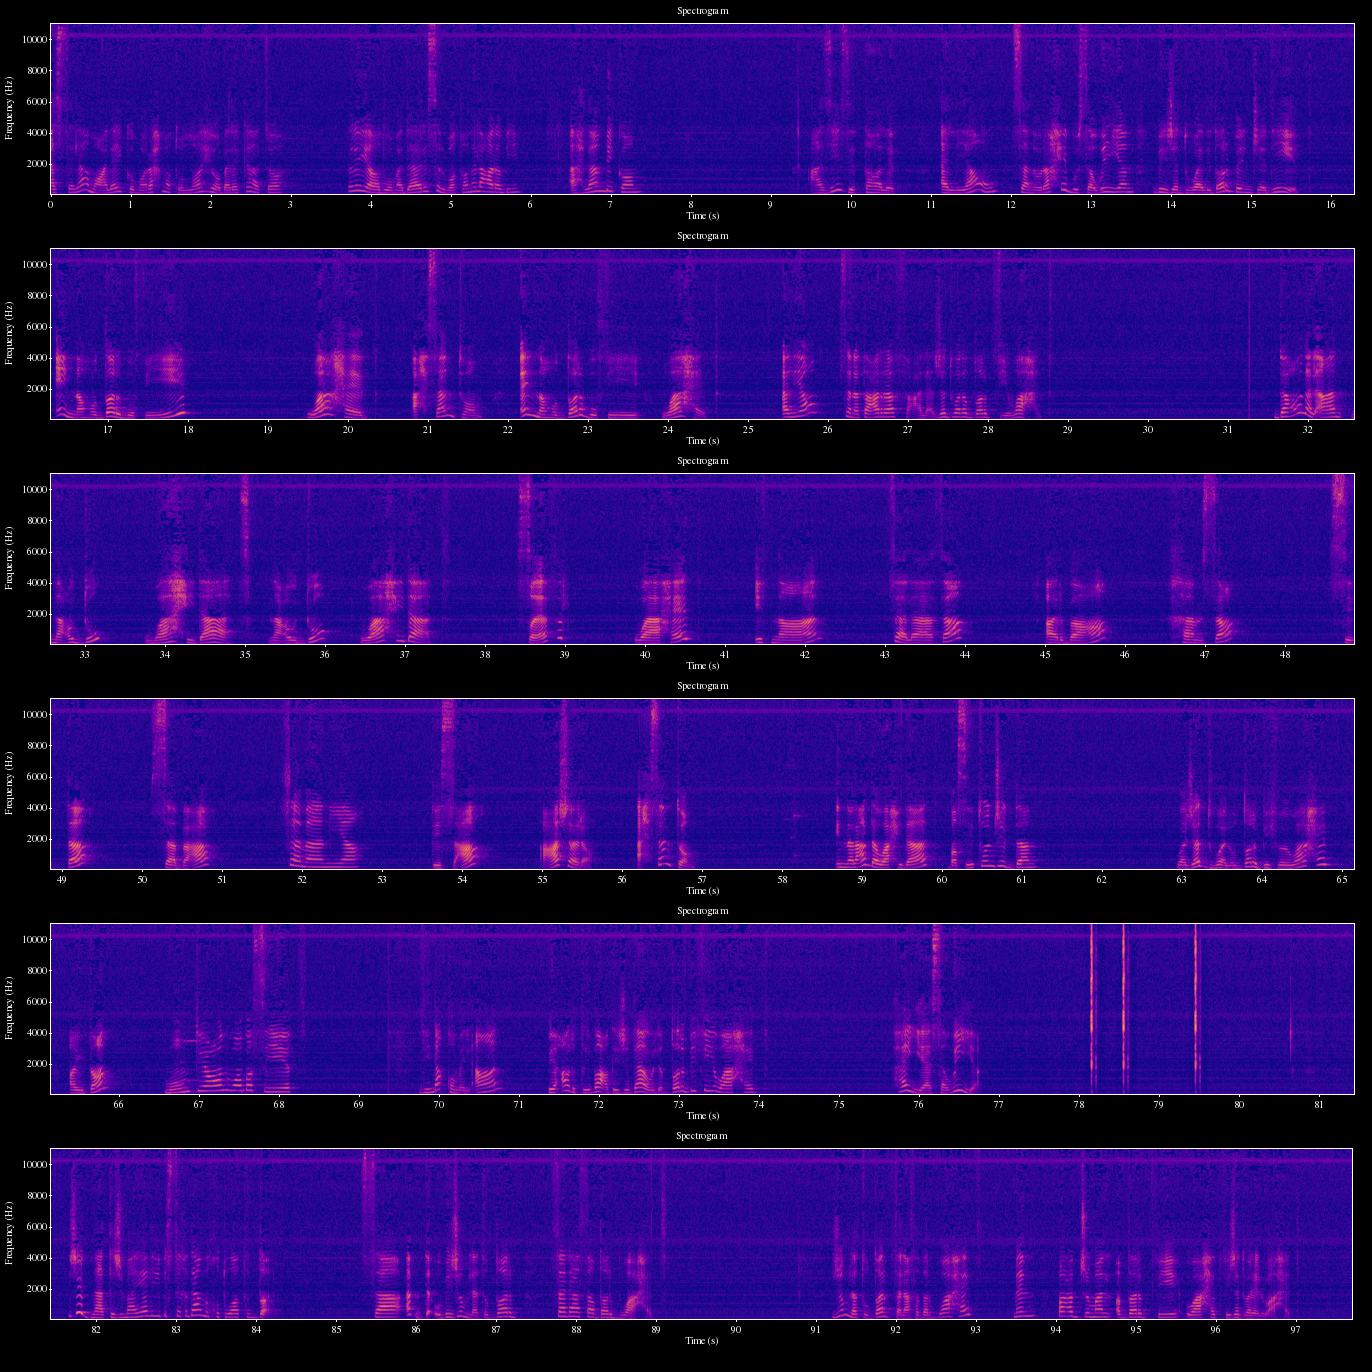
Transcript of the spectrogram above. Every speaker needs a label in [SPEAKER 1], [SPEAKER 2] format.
[SPEAKER 1] السلام عليكم ورحمة الله وبركاته. رياض ومدارس الوطن العربي. أهلا بكم. عزيزي الطالب اليوم سنرحب سويا بجدول ضرب جديد. إنه الضرب في واحد. أحسنتم. إنه الضرب في واحد. اليوم سنتعرف على جدول الضرب في واحد. دعونا الآن نعد واحدات. نعد واحدات. صفر واحد اثنان ثلاثة أربعة خمسة ستة سبعة ثمانية تسعة عشرة. أحسنتم. إن العد واحدات بسيط جدا. وجدول الضرب في واحد أيضا ممتع وبسيط. لنقم الآن بعرض بعض جداول الضرب في واحد. هيا سويا جد ناتج ما يلي باستخدام خطوات الضرب. سأبدأ بجملة الضرب ثلاثة ضرب واحد. جملة الضرب ثلاثة ضرب واحد من بعض جمل الضرب في واحد في جدول الواحد.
